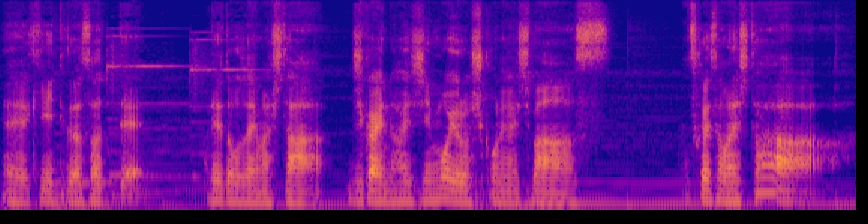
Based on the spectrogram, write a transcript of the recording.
えー、聞いてくださってありがとうございました。次回の配信もよろしくお願いします。お疲れ様でした。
